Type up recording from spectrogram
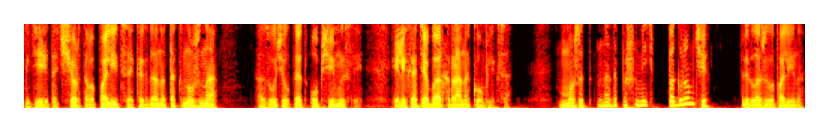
«Где эта чертова полиция, когда она так нужна?» — озвучил Тед общие мысли. «Или хотя бы охрана комплекса». «Может, надо пошуметь погромче?» — предложила Полина.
